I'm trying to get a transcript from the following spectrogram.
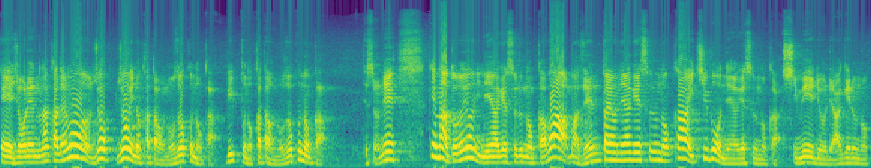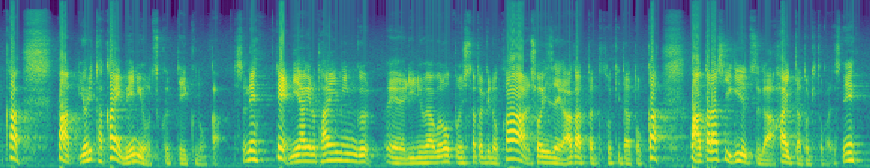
え、常連の中でも上位の方を除くのか VIP の方を除くのかですよね。でまあどのように値上げするのかは、まあ、全体を値上げするのか一部を値上げするのか指名料で上げるのか、まあ、より高いメニューを作っていくのかですね。で値上げのタイミング、えー、リニューアルオープンした時とか消費税が上がった時だとか、まあ、新しい技術が入った時とかですね。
